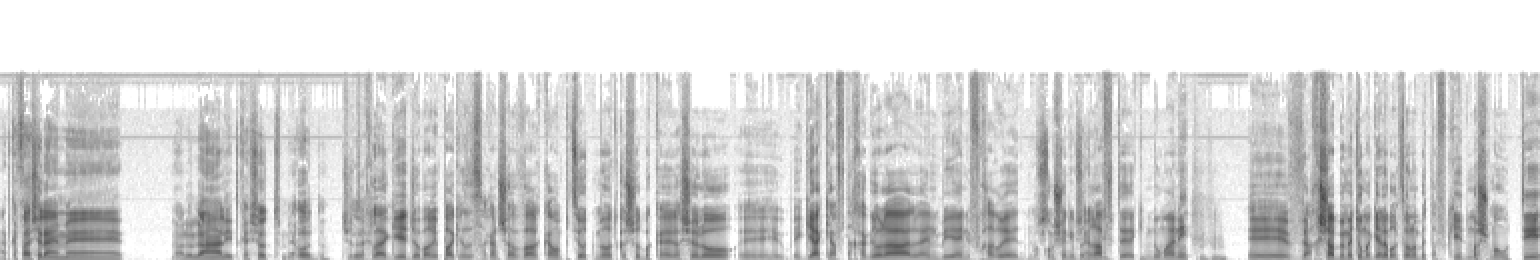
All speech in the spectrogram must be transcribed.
ההתקפה שלהם אה, עלולה להתקשות מאוד. שצריך להגיד, ג'בארי פארקר זה שחקן שעבר כמה פציעות מאוד קשות בקריירה שלו, אה, הגיע כהבטחה גדולה ל-NBA, נבחר אה, מקום שני. בדראפט אה, כמדומני, מהמם. אה, ועכשיו באמת הוא מגיע לברצלונה בתפקיד משמעותי.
